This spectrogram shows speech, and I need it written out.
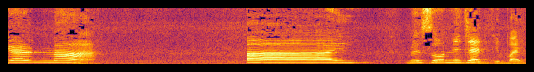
करना। बाय मैं सोने जा रही बाय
